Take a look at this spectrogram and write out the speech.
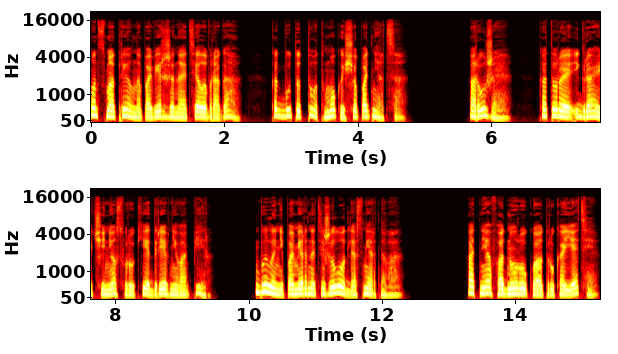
Он смотрел на поверженное тело врага, как будто тот мог еще подняться. Оружие, которое играючи нес в руке древний вампир, было непомерно тяжело для смертного. Отняв одну руку от рукояти,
